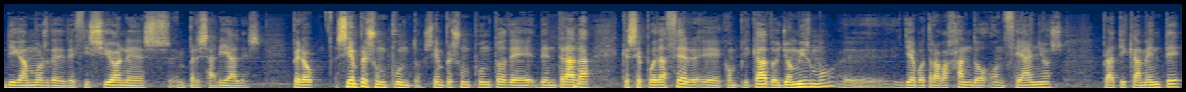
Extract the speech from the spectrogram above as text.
digamos, de decisiones empresariales. Pero siempre es un punto, siempre es un punto de, entrada mm. que se puede hacer eh, complicado. Yo mismo eh, llevo trabajando 11 años prácticamente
